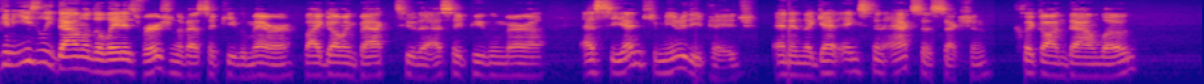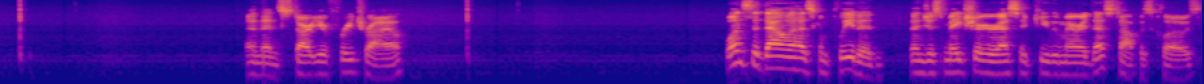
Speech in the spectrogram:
can easily download the latest version of SAP Lumira by going back to the SAP Lumira SCN community page and in the Get Instant Access section, click on Download and then start your free trial. Once the download has completed, then just make sure your SAP Lumira desktop is closed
